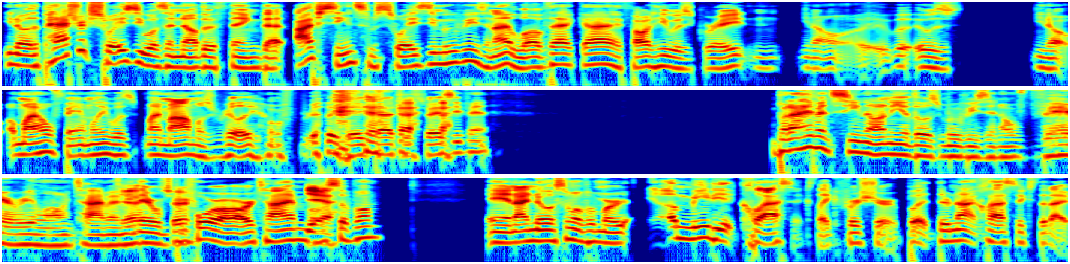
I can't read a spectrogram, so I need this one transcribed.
you know, the Patrick Swayze was another thing that I've seen some Swayze movies, and I love that guy. I thought he was great, and you know, it, it was you know, my whole family was. My mom was really really big Patrick Swayze fan. But I haven't seen any of those movies in a very long time. I mean, Yeah, they were sure. before our time, most Yeah. of them. And I know some of them are immediate classics, like for sure, but they're not classics that I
